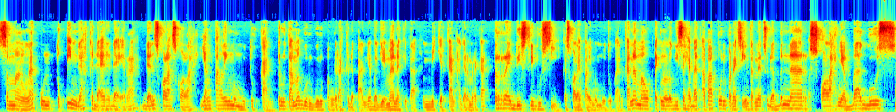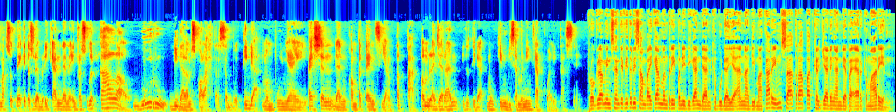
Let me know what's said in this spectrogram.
semangat untuk pindah ke daerah-daerah dan sekolah-sekolah yang paling membutuhkan, terutama guru-guru penggerak ke depannya bagaimana kita memikirkan agar mereka terredistribusi ke sekolah yang paling membutuhkan. Karena mau teknologi sehebat apa pun, koneksi internet sudah benar, sekolahnya bagus, maksudnya kita sudah berikan dana infrastruktur. Kalau guru di dalam sekolah tersebut tidak mempunyai passion dan kompetensi yang tepat, pembelajaran itu tidak mungkin bisa meningkat kualitasnya. Program Program insentif itu disampaikan Menteri Pendidikan dan Kebudayaan Nadiem Makarim saat rapat kerja dengan DPR kemarin.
